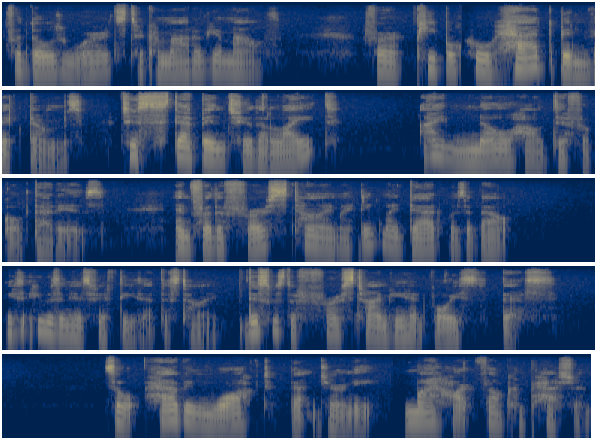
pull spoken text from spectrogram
for those words to come out of your mouth for people who had been victims to step into the light, I know how difficult that is. And for the first time, I think my dad was about, he was in his 50s at this time. This was the first time he had voiced this. So, having walked that journey, my heart felt compassion.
